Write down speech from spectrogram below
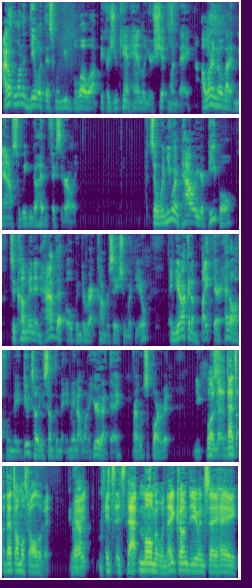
I don't want to deal with this when you blow up because you can't handle your shit one day. I want to know about it now so we can go ahead and fix it early. So when you empower your people to come in and have that open, direct conversation with you, and you're not going to bite their head off when they do tell you something that you may not want to hear that day, right? Which is part of it. You, well, that's that's almost all of it, right? Yeah. it's it's that moment when they come to you and say, "Hey,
